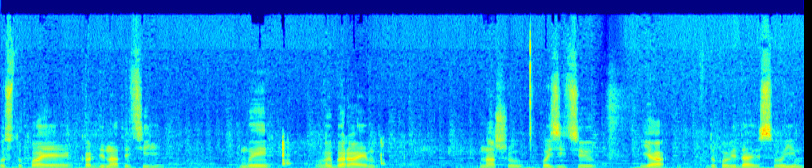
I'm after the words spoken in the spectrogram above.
поступає координати цілі. Ми вибираємо нашу позицію. Я доповідаю своїм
